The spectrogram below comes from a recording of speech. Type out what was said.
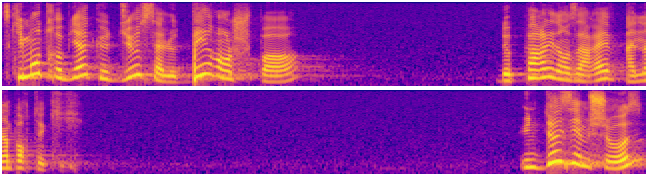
Ce qui montre bien que Dieu, ça ne le dérange pas de parler dans un rêve à n'importe qui. Une deuxième chose,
